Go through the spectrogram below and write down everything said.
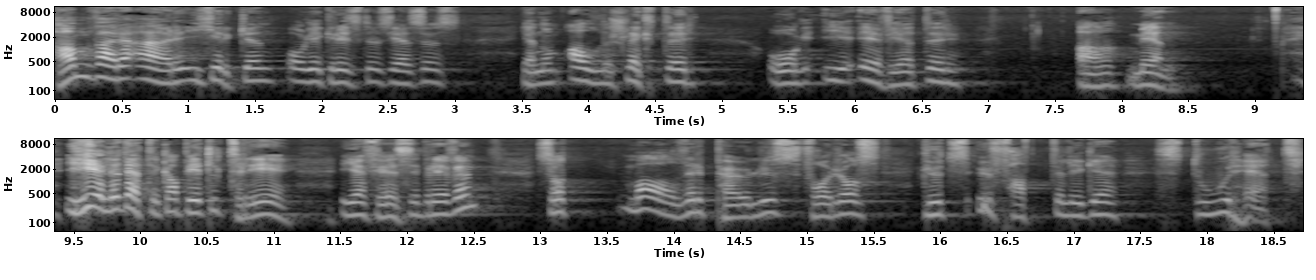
Ham være ære i Kirken og i Kristus Jesus gjennom alle slekter og i evigheter. Amen. I hele dette kapittel 3 i Efeserbrevet så maler Paulus for oss Guds ufattelige storhet.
